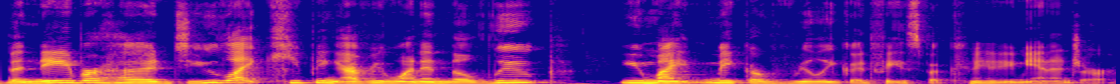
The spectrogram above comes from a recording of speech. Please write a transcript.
the neighborhood? Do you like keeping everyone in the loop? You might make a really good Facebook community manager.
